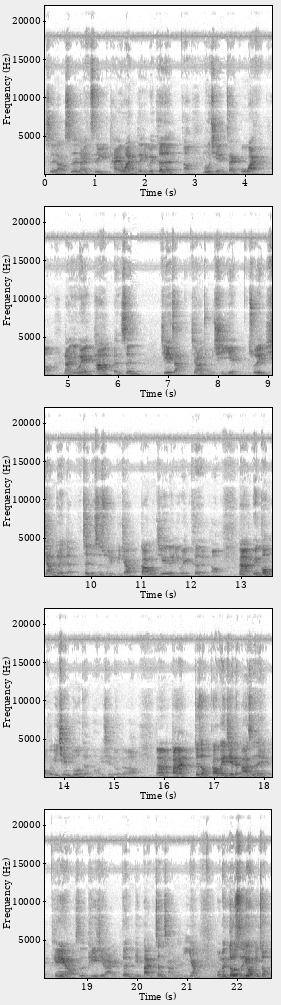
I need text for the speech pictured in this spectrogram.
是老师来自于台湾的一位客人啊，目前在国外啊。那因为他本身接掌家族企业，所以相对的，这个是属于比较高阶的一位客人哦。那员工有一千多个，哦，一千多个哦。那当然，这种高位阶的八字呢，天野老师批起来跟一般正常人一样，我们都是用一种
